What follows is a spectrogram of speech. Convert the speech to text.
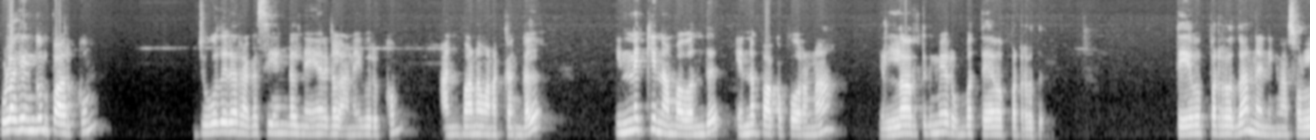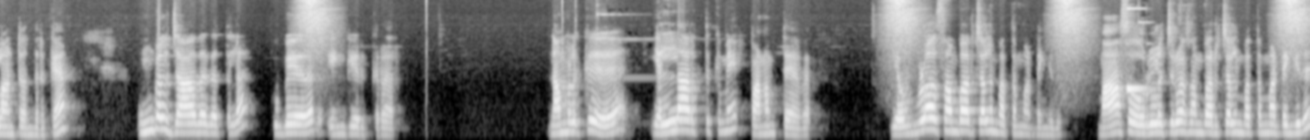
உலகெங்கும் பார்க்கும் ஜோதிட ரகசியங்கள் நேயர்கள் அனைவருக்கும் அன்பான வணக்கங்கள். இன்னைக்கு நம்ம வந்து என்ன பார்க்க போறோம்னா எல்லாத்துக்குமே ரொம்ப தேவைப்படுறது. தேவைப்படுறது தான் இன்னைக்கு நான் சொல்லலான்ட்டு வந்திருக்கேன். உங்கள் ஜாதகத்துல குபேரர் எங்க இருக்கிறார்? நம்மளுக்கு எல்லாத்துக்குமே பணம் தேவை. எவ்வளோ சம்பாரிச்சாலும் பத்த மாட்டேங்குது. மாசம் ஒரு லட்ச ரூபா சம்பாரிச்சாலும் பத்த மாட்டேங்குது.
